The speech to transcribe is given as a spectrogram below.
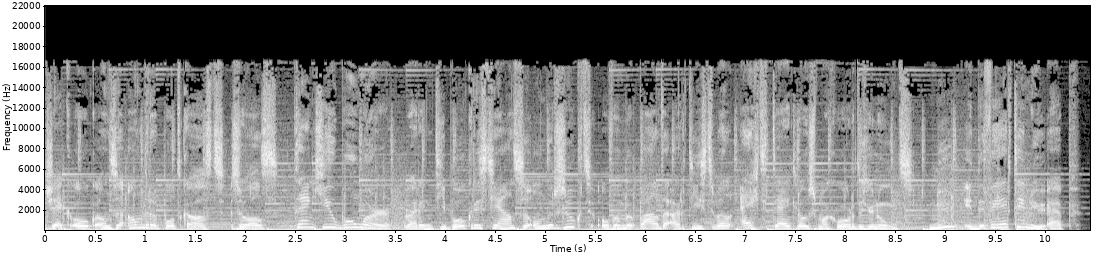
Check ook onze andere podcasts, zoals Thank You Boomer, waarin Thibaut Christiaanse onderzoekt of een bepaalde artiest wel echt tijdloos mag worden genoemd. Nu in de VRT Nu-app.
